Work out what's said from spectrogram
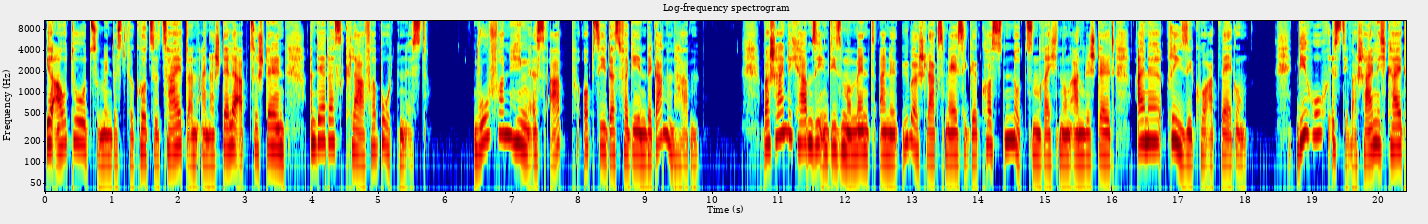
Ihr Auto zumindest für kurze Zeit an einer Stelle abzustellen, an der das klar verboten ist. Wovon hing es ab, ob Sie das Vergehen begangen haben? Wahrscheinlich haben Sie in diesem Moment eine überschlagsmäßige Kosten-Nutzen-Rechnung angestellt, eine Risikoabwägung. Wie hoch ist die Wahrscheinlichkeit,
